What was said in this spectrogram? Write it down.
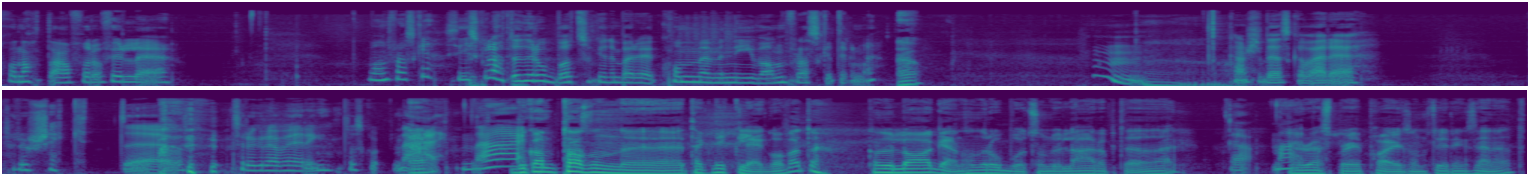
på natta for å fylle vannflaske. Så jeg skulle hatt en robot som kunne bare komme med ny vannflaske til meg. Ja. Hmm. Kanskje det skal være prosjektprogrammering på skolen? Nei. Nei. Du kan ta sånn uh, teknikklego, vet du. Kan du lage en sånn robot som du lærer opp til det der? Ja, nei, Med Raspberry Pi som styringsenhet?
